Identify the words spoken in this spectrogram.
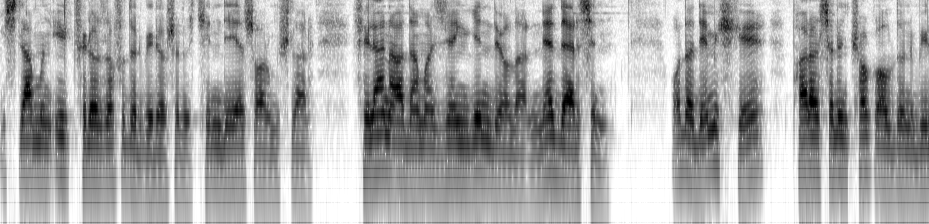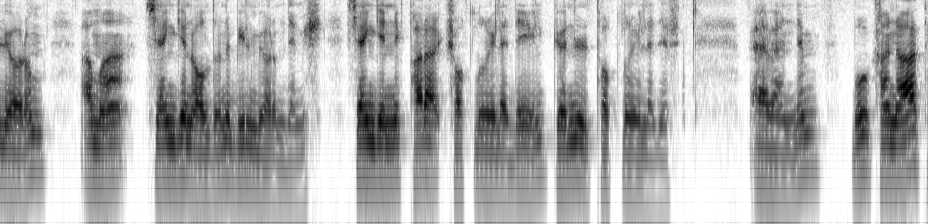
İslam'ın ilk filozofudur biliyorsunuz. Kindiye sormuşlar. Filan adama zengin diyorlar. Ne dersin? O da demiş ki parasının çok olduğunu biliyorum ama zengin olduğunu bilmiyorum demiş. Zenginlik para çokluğuyla değil, gönül tokluğuyladır. Efendim, bu kanaat,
